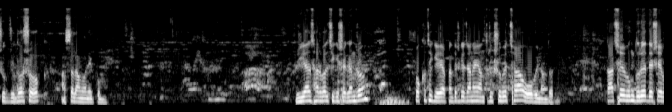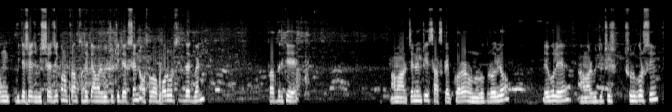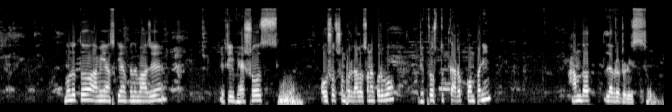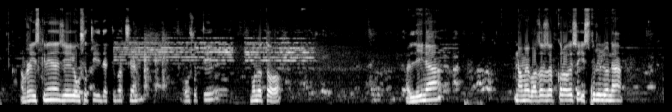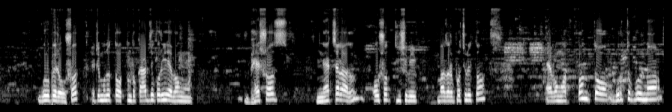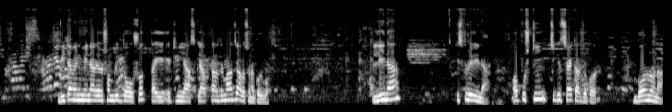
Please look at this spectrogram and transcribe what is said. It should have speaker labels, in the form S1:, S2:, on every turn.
S1: সুপ্রিয় দর্শক, আসসালামু আলাইকুম। রিয়াজ হার্বাল চিকিৎসা কেন্দ্র পক্ষ থেকে আপনাদেরকে জানাই আন্তরিক শুভেচ্ছা ও অভিনন্দন। কাছে এবং দূরে দেশে এবং বিদেশে বিশ্বের যে কোনো প্রান্ত থেকে আমার ভিডিওটি দেখছেন অথবা পরবর্তীতে দেখবেন, তাদেরকে আমার চ্যানেলটি সাবস্ক্রাইব করার অনুরোধ রইল। এই বলে আমার ভিডিওটি শুরু করছি। মূলত আমি আজকে আপনাদের মাঝে একটি ভেষজ ঔষধ সম্পর্কে আলোচনা করব এটি প্রস্তুতকারক কোম্পানি, হামদত ল্যাবরেটরিজ। আপনার স্ক্রিনে যে ওষুধটি দেখতে পাচ্ছেন ওষুধটি মূলত লিনা নামে বাজারজাত করা হয়েছে, স্পিরুলিনা গ্রুপের ঔষধ। এটি মূলত অত্যন্ত কার্যকরী এবং ভেষজ ন্যাচারাল ঔষধ হিসেবে বাজারে প্রচলিত এবং অত্যন্ত গুরুত্বপূর্ণ ভিটামিন, মিনারেল সমৃদ্ধ ঔষধ। তাই এটি নিয়ে আজকে আপনাদের মাঝে আলোচনা করব। লিনা স্প্রিলিনা অপুষ্টি চিকিৎসায় কার্যকর, বর্ণনা।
